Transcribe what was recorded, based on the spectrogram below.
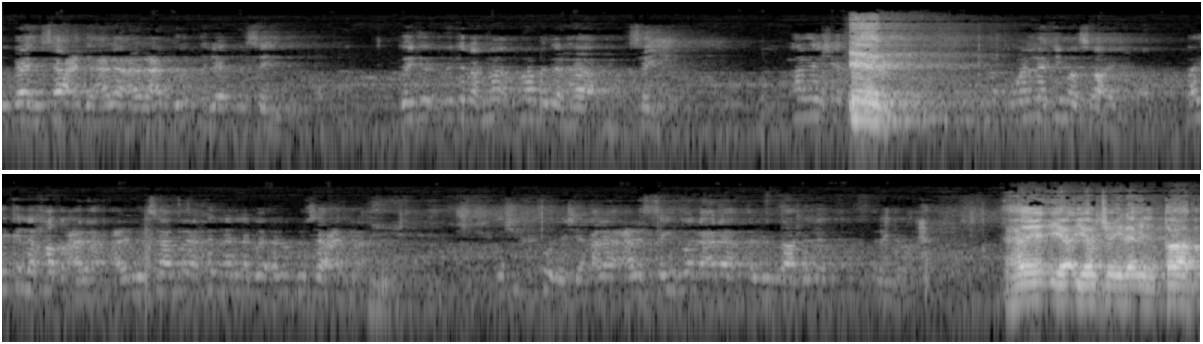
يبغى يساعده على على العبد رده لسيده ويجره ما ما بدلها سيد هذا يا شيخ ولا دي مصائب هذه كلها خطر على على الإنسان ما يأخذها إلا بالمساعده وش تقول يا شيخ؟ على على السيد ولا على العباد هذا يرجع إلى انقاذ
